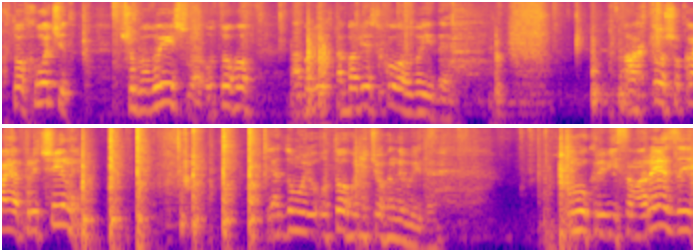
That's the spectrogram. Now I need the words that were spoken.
хто хоче, щоб вийшло, у того обов'язково вийде. А хто шукає причини, я думаю, у того нічого не вийде. Тому криві саморези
